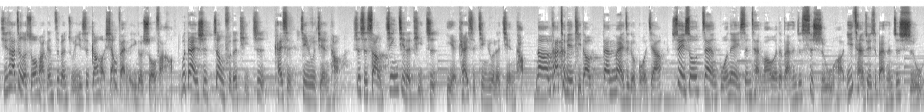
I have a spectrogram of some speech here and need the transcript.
其实他这个说法跟资本主义是刚好相反的一个说法哈，不但是政府的体制。开始进入检讨，事实上，经济的体制也开始进入了检讨。那他特别提到丹麦这个国家，税收占国内生产毛额的百分之四十五，哈，遗产税是百分之十五，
